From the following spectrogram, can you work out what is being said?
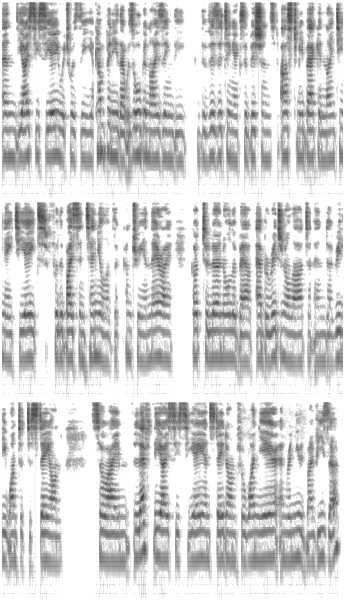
And the ICCA, which was the company that was organizing the the visiting exhibitions asked me back in 1988 for the bicentennial of the country and there I got to learn all about aboriginal art and I really wanted to stay on. So I um, left the ICCA and stayed on for one year and renewed my visa.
